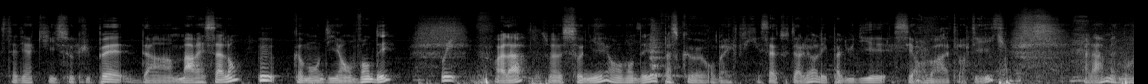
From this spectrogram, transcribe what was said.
c'est-à-dire qu'il s'occupait d'un marais salant, Mm. comme on dit en Vendée. Oui. Voilà, euh, saunier en Vendée, parce qu'on va expliquer ça tout à l'heure, les paludiers, c'est en Loire-Atlantique. Voilà, maintenant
